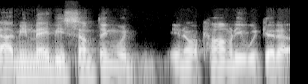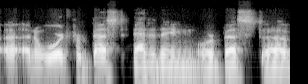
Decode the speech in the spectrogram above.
i mean maybe something would you know a comedy would get a, a, an award for best editing or best uh,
